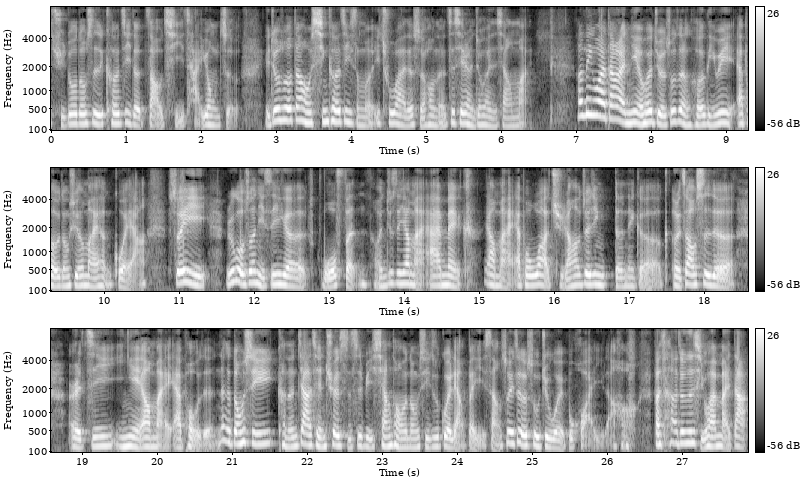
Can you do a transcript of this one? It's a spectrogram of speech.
许多都是科技的早期采用者，也就是说，当新科技什么一出来的时候呢，这些人就会很想买。那另外，当然你也会觉得说这很合理，因为 Apple 的东西都买很贵啊。所以如果说你是一个果粉，你就是要买 iMac，要买 Apple Watch，然后最近的那个耳罩式的耳机，你也要买 Apple 的那个东西，可能价钱确实是比相同的东西就是贵两倍以上。所以这个数据我也不怀疑啦哈。反正他就是喜欢买大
